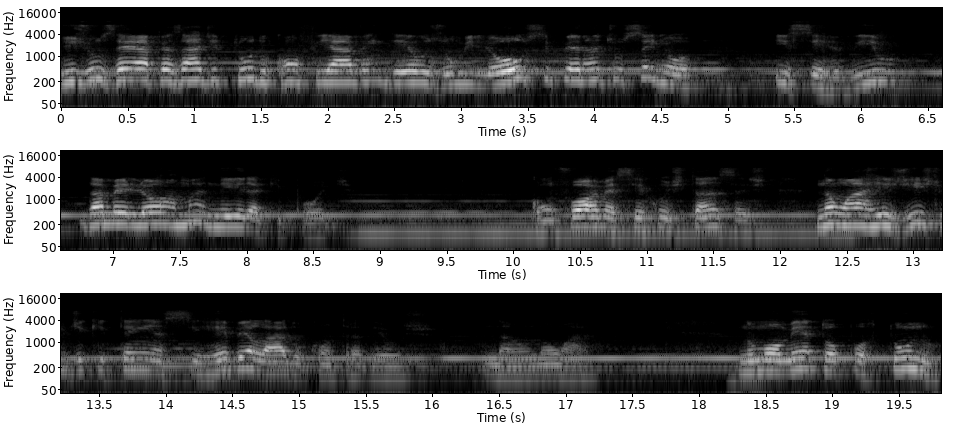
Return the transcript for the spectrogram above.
E José, apesar de tudo, confiava em Deus, humilhou-se perante o Senhor e serviu da melhor maneira que pôde. Conforme as circunstâncias, não há registro de que tenha se rebelado contra Deus. Não, não há. No momento oportuno,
